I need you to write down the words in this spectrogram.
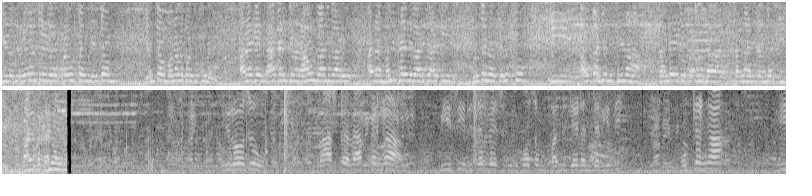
ఈరోజు రేవంత్ రెడ్డి గారు ప్రభుత్వం ఎంతో ఎంతో మనలు పంచుకున్నది. అలాగే సహకరించిన రాహుల్ గాంధీ గారు అలాగే మల్లిసాయి గారి గారికి కృతజ్ఞతలు తెలుపుతూ ఈ అవకాశం ఇచ్చిన సంగారెడ్డి పట్టణ సంఘానికి అందరికీ ఆ యొక్క ధన్యవాదాలు. ఈరోజు రాష్ట్ర వ్యాప్తంగా బీసీ రిజర్వేషన్ కోసం బంద్ చేయడం జరిగింది. ముఖ్యంగా ఈ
